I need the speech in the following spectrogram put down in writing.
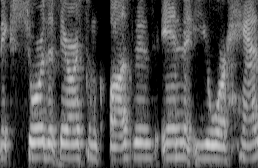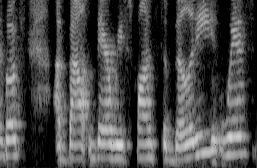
Make sure that there are some clauses in your handbooks about their responsibility with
